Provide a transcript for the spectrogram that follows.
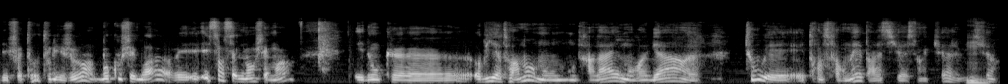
des photos tous les jours, beaucoup chez moi, essentiellement chez moi. Et donc, obligatoirement, mon, mon, travail, mon regard tout est, transformé par la situation actuelle, bien hmm. sûr.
